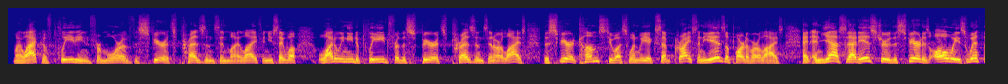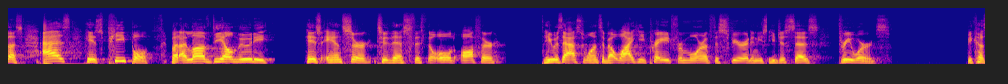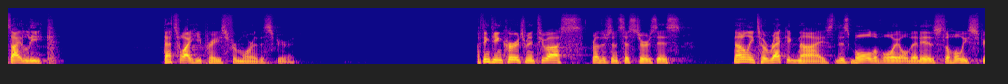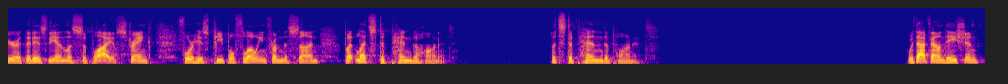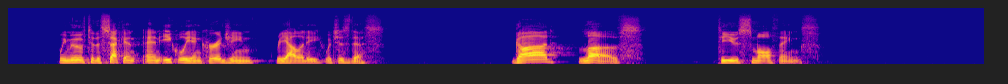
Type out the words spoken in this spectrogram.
My lack of pleading for more of the Spirit's presence in my life. And you say, well, why do we need to plead for the Spirit's presence in our lives? The Spirit comes to us when we accept Christ, and He is a part of our lives. And, and yes, that is true. The Spirit is always with us as His people. But I love D.L. Moody his answer to this, this, the old author, he was asked once about why he prayed for more of the Spirit, and he, he just says three words because I leak. That's why he prays for more of the Spirit. I think the encouragement to us, brothers and sisters, is not only to recognize this bowl of oil that is the Holy Spirit, that is the endless supply of strength for his people flowing from the Son, but let's depend upon it. Let's depend upon it. With that foundation, we move to the second and equally encouraging reality, which is this God loves to use small things.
